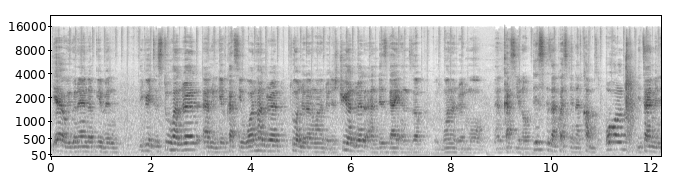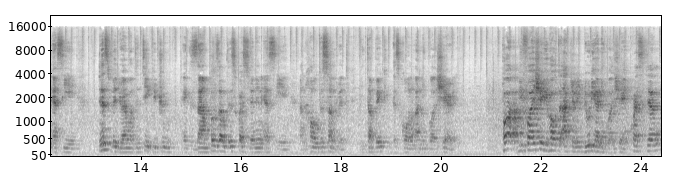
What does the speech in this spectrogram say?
Yeah, we're gonna end up giving the greatest 200 and we give Cassie 100, 200 and 100 is 300 and this guy ends up with 100 more than Casio. Now this is a question that comes all the time in SEA. This video I want to take you through examples of this question in SEA and how to solve it. The topic is called unequal sharing. But before I show you how to actually do the unequal sharing question,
